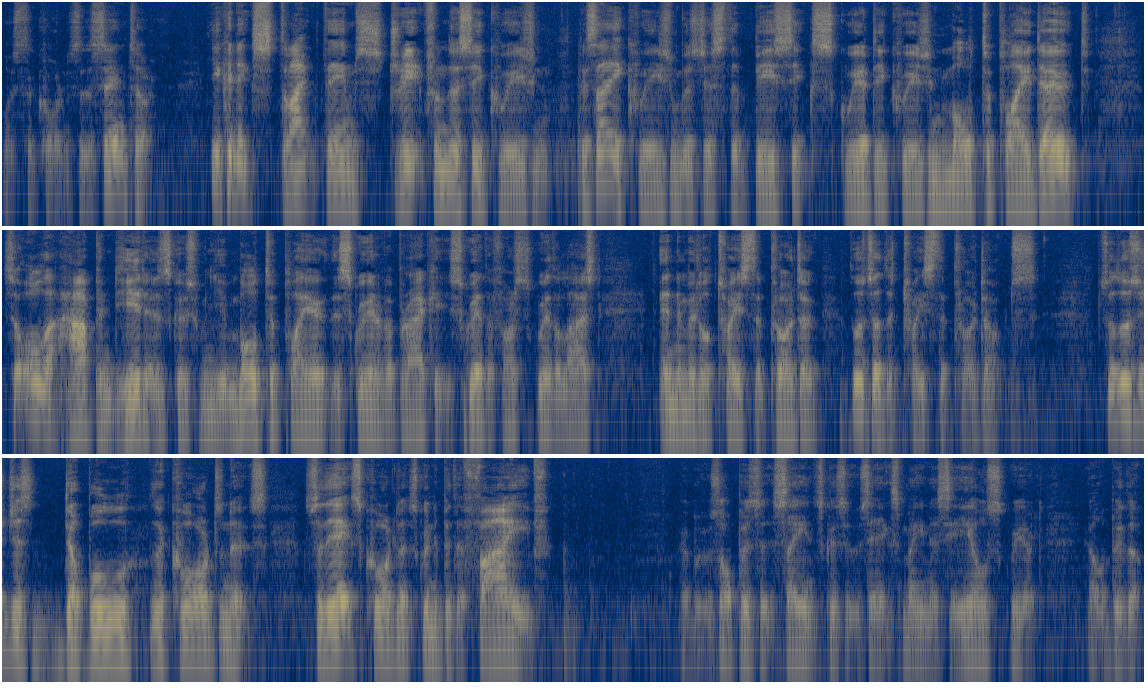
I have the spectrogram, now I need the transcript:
what's the coordinates of the centre? You can extract them straight from this equation, because that equation was just the basic squared equation multiplied out. So all that happened here is, because when you multiply out the square of a bracket, you square the first, square the last, in the middle twice the product, those are the twice the products. So those are just double the coordinates. So the x coordinate is going to be the 5. If it was opposite signs because it was x minus a all squared. It'll be the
